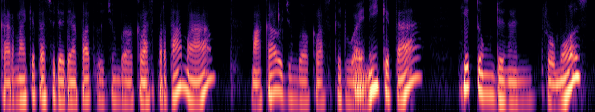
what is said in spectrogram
Karena kita sudah dapat ujung bawah kelas pertama, maka ujung bawah kelas kedua ini kita hitung dengan rumus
